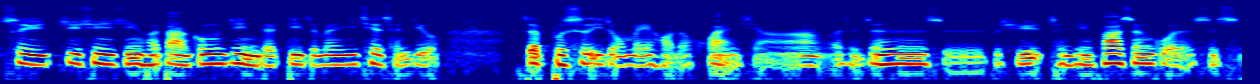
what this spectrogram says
赐予具信心和大恭敬的弟子们一切成就。这不是一种美好的幻想，而是真实不虚曾经发生过的事实，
